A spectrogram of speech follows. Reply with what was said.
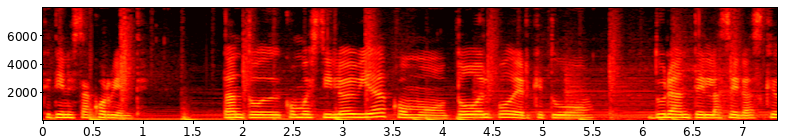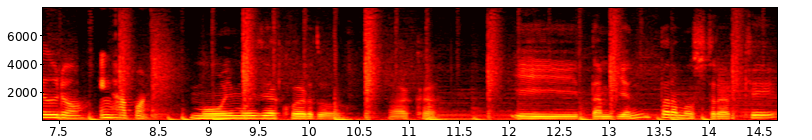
que tiene esta corriente, tanto como estilo de vida como todo el poder que tuvo durante las eras que duró en Japón. Muy, muy de acuerdo acá. Y también para mostrar que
